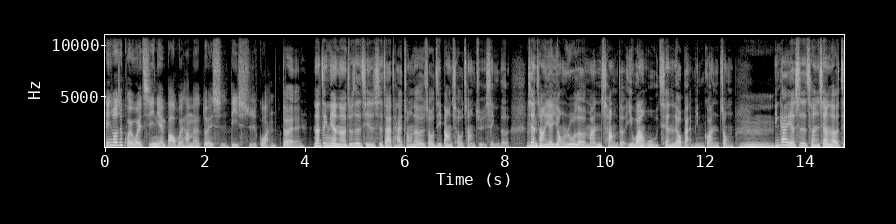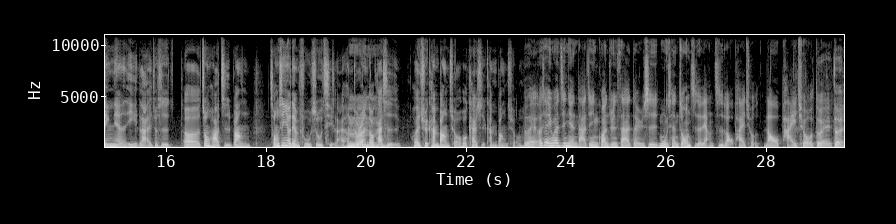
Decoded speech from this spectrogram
听说是魁违七年抱回他们的队史第十冠。对，那今年呢，就是其实是在台中的洲际棒球场举行的，现场也涌入了满场的一万五千六百名观众，嗯，应该也是呈现了今年以来就是呃中华职棒重新有点复苏起来，很多人都开始。回去看棒球或开始看棒球，对，而且因为今年打进冠军赛，等于是目前终止的两支老排球老排球队，对，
